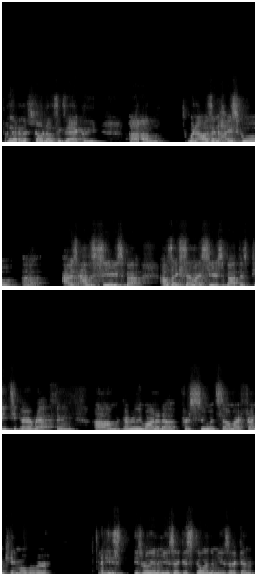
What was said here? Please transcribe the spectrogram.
put that in the show notes exactly. Um, when I was in high school, uh, I was I was serious about I was like semi serious about this PT or rap thing, um, and really wanted to pursue it. So my friend came over, and he's he's really into music, is still into music, and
